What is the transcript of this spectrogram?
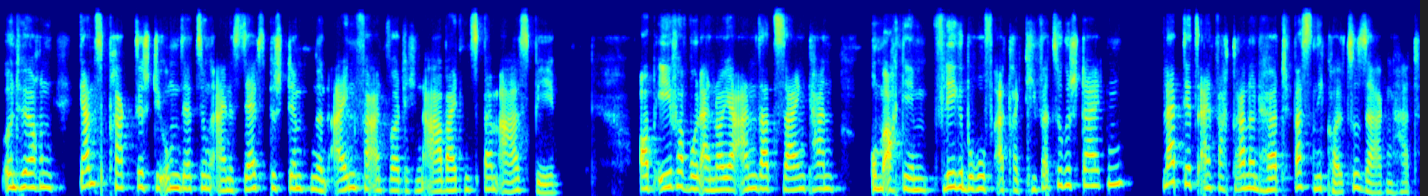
und hören ganz praktisch die Umsetzung eines selbstbestimmten und eigenverantwortlichen Arbeitens beim ASB. Ob Eva wohl ein neuer Ansatz sein kann, um auch den Pflegeberuf attraktiver zu gestalten? Bleibt jetzt einfach dran und hört, was Nicole zu sagen hat.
